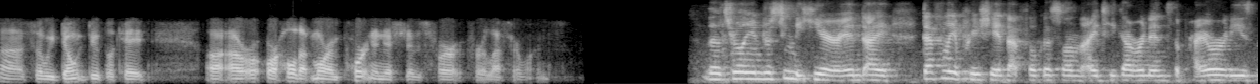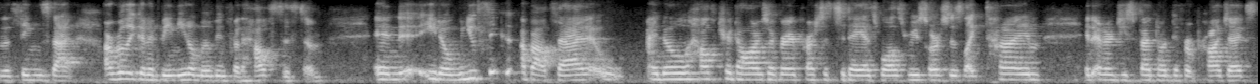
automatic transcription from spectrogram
uh, so we don't duplicate uh, or, or hold up more important initiatives for, for lesser ones. That's really interesting to hear. And I definitely appreciate that focus on the IT governance, the priorities, and the things that are really going to be needle moving for the health system. And, you know, when you think about that, I know healthcare dollars are very precious today, as well as resources like time and energy spent on different projects.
